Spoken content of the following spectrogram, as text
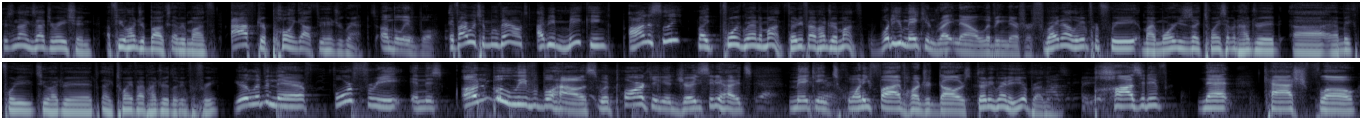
This is not exaggeration. A few hundred bucks every month after pulling out 300 grand. It's unbelievable. If I were to move out, I'd be making honestly like four grand a month, 3,500 a month. What are you making right now living there for free? Right now, living for free. My mortgage is like 2,700, uh, and I make 4,200, like 2,500 living for free. You're living there for free in this unbelievable house with parking in Jersey City Heights, making $2,500 30 grand a year, brother. positive net cash flow.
